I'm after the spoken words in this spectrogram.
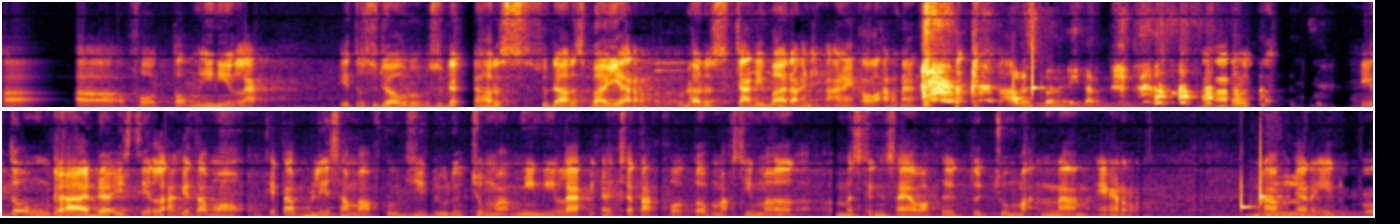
uh, foto mini lab itu sudah sudah harus sudah harus bayar, sudah harus cari barangnya aneka warna. harus bayar. harus. Itu nggak ada istilah. Kita mau kita beli sama Fuji dulu cuma mini lab ya, cetak foto maksimal mesin saya waktu itu cuma 6R. 6R itu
